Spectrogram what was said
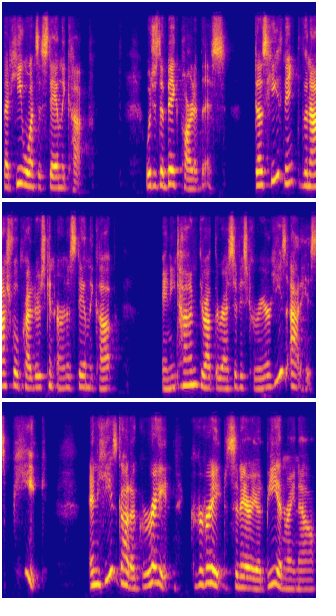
that he wants a Stanley Cup which is a big part of this. Does he think the Nashville Predators can earn a Stanley Cup anytime throughout the rest of his career? He's at his peak. And he's got a great, great scenario to be in right now,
